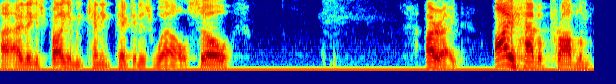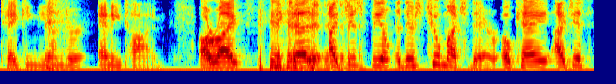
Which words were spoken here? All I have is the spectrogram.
I, I think it's probably going to be Kenny Pickett as well. So, all right. I have a problem taking the under anytime. All right? Because I just feel there's too much there, okay? I just,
